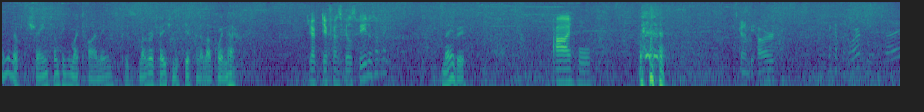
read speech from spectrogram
I would have changed something in my timings because my rotation is different at that point now. Do you have different skill speed or something? Maybe. I hope. It's gonna be hard. Pick up an orb the inside.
